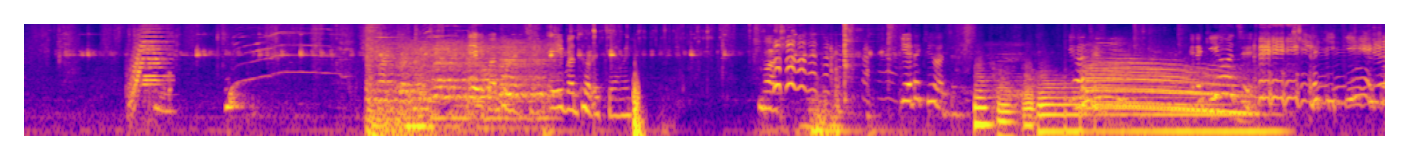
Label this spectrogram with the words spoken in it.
এইবার ধরেছি। এইবার ধরেছি আমি। কি এটা কি হয়েছে? কি হয়েছে? এটা কি হয়েছে? এটা কি কি নিয়ে এসছো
